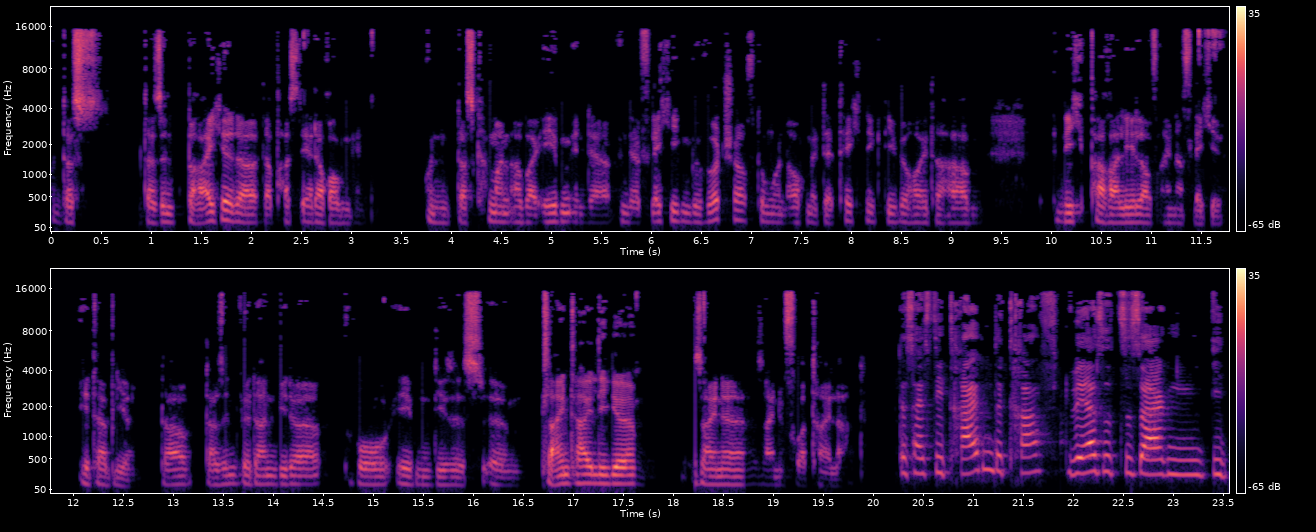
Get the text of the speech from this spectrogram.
Und das, da sind Bereiche, da, da passt eher der Roggen hin. Und das kann man aber eben in der, in der flächigen Bewirtschaftung und auch mit der Technik, die wir heute haben, nicht parallel auf einer Fläche etablieren da, da sind wir dann wieder, wo eben dieses ähm, Kleinteilige seine, seine Vorteile hat. Das heißt, die treibende Kraft wäre sozusagen die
